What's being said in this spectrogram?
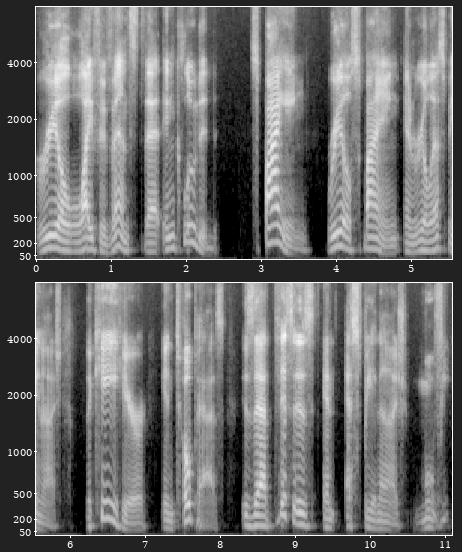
real life events that included spying, real spying, and real espionage. The key here in Topaz is that this is an espionage movie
